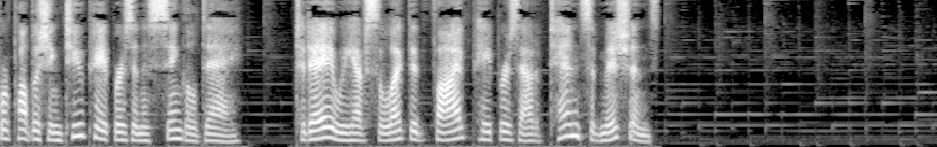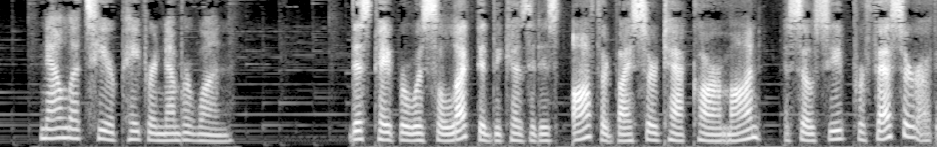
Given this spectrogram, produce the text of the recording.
for publishing two papers in a single day. Today we have selected five papers out of 10 submissions. Now let's hear paper number one. This paper was selected because it is authored by Sertac Karaman, Associate Professor of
